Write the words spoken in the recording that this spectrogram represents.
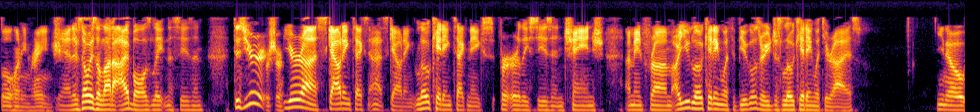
bow hunting range. Yeah, there's always a lot of eyeballs late in the season. Does your sure. your uh, scouting tech not scouting locating techniques for early season change? I mean, from are you locating with the bugles, or are you just locating with your eyes? you know,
